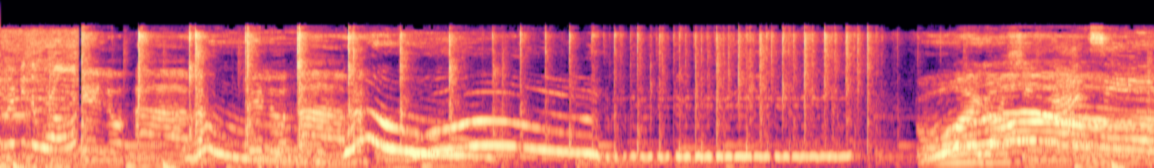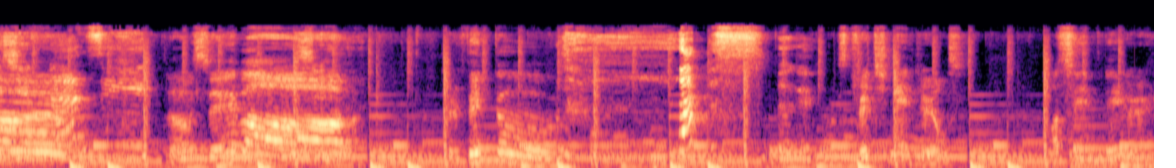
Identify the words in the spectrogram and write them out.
group in the world. Hello, Ooh. Hello, Ooh. Oh my god. She fancy. She fancy. Lo seba. Perfecto. Stretch angels. What's in there?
